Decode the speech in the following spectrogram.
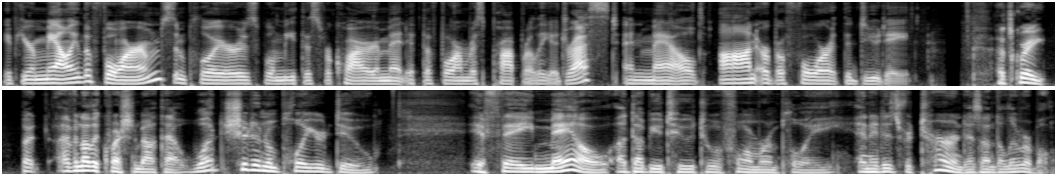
If you're mailing the forms, employers will meet this requirement if the form is properly addressed and mailed on or before the due date. That's great. But I have another question about that. What should an employer do if they mail a W 2 to a former employee and it is returned as undeliverable?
